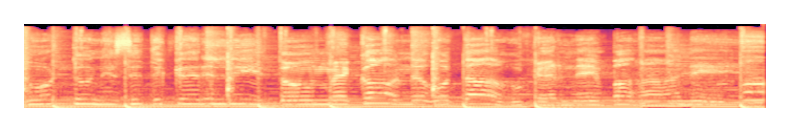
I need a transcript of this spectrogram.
होठों ने जिद कर ली तो मैं कौन होता हूँ करने बहाने?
